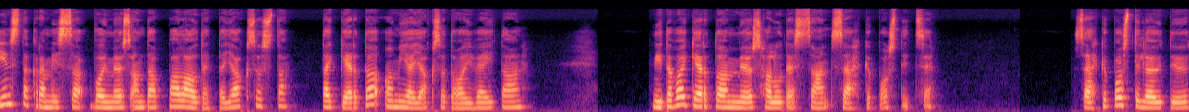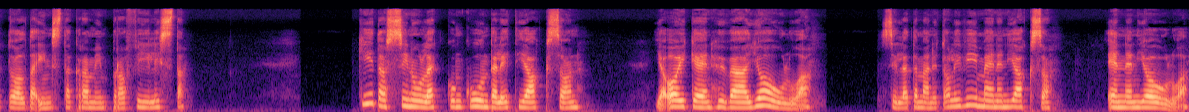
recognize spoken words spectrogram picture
Instagramissa voi myös antaa palautetta jaksosta tai kertoa omia jaksotoiveitaan. Niitä voi kertoa myös halutessaan sähköpostitse. Sähköposti löytyy tuolta Instagramin profiilista. Kiitos sinulle, kun kuuntelit jakson ja oikein hyvää joulua, sillä tämä nyt oli viimeinen jakso ennen joulua.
